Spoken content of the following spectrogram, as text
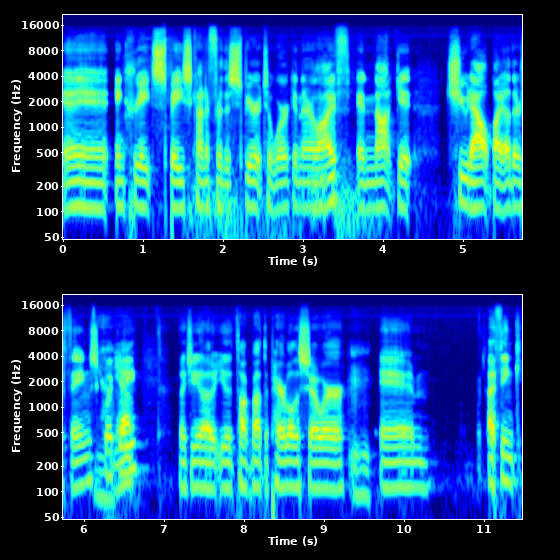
and, and create space kind of for the spirit to work in their life and not get chewed out by other things quickly. Yeah. Like you know, you talk about the parable of the sower, and I think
